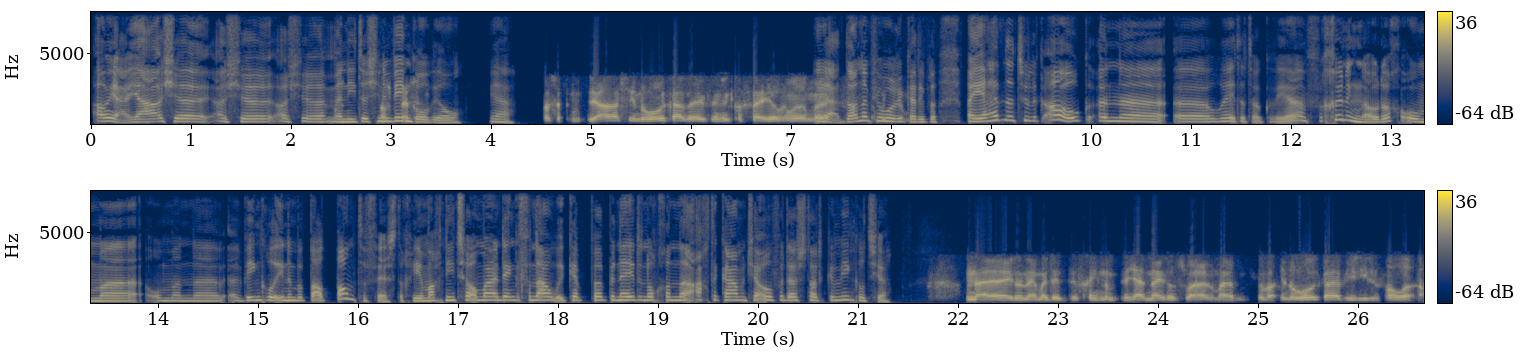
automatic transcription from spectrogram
Oh ja, ja als je, als je, als je, maar niet als je een winkel wil. Ja. Ja, als je in de horeca werkt, in een café of een... eh, ja, dan heb je een horecadiploma. Maar je hebt natuurlijk ook een, eh, eh, hoe heet dat ook weer, een vergunning nodig om, eh, om een, eh, winkel in een bepaald pand te vestigen. Je mag niet zomaar denken van nou, ik heb eh, beneden nog een eh, achterkamertje over, daar start ik een winkeltje. Nee, nee, nee, maar dit, dit ging... Ja, nee, dat is waar. Maar in de horeca heb je in ieder geval... eh,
